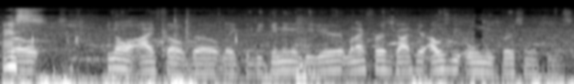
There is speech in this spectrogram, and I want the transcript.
That's Bro, you know what I felt, bro? Like the beginning of the year, when I first got here, I was the only person with PC.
